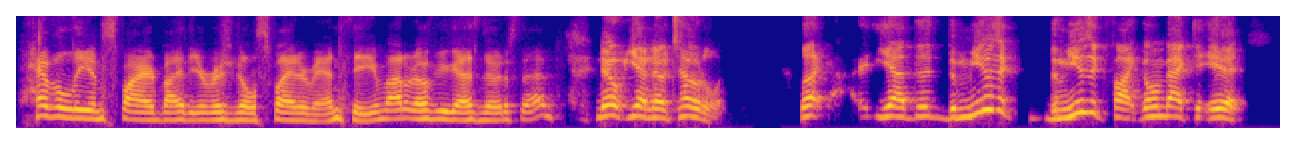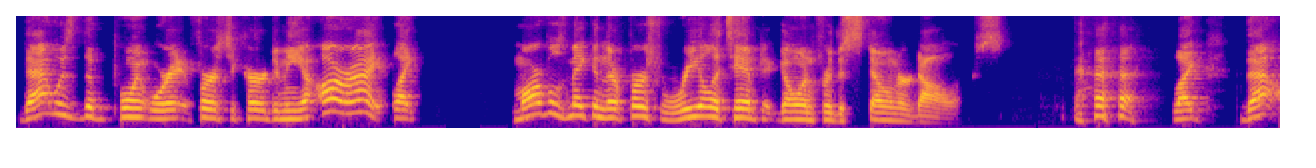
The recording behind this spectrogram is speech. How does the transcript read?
heavily inspired by the original Spider-Man theme. I don't know if you guys noticed that. No, yeah, no, totally. Like, yeah, the the music, the music fight. Going back to it, that was the point where it first occurred to me. All right, like Marvel's making their first real attempt at going for the stoner dollars. like that.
